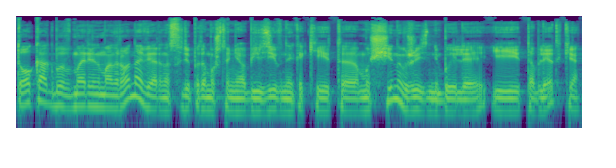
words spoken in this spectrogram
то как бы в Мэрилин Монро, наверное, судя по тому, что у нее абьюзивные какие-то мужчины в жизни были и таблетки,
